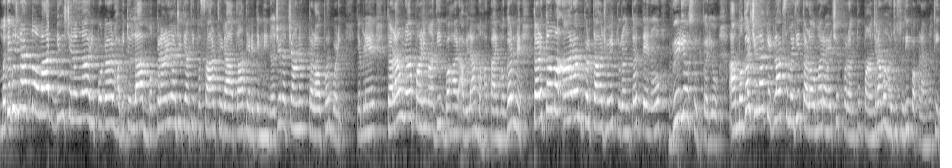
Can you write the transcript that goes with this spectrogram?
મધ્ય ગુજરાતનો અવાજ ન્યૂઝ ચેનલના રિપોર્ટર હબીતુલ્લા મકરાણી આજે ત્યાંથી પસાર થઈ રહ્યા હતા ત્યારે તેમની નજર અચાનક તળાવ પર પડી. તેમણે તળાવના પાણીમાંથી બહાર આવેલા મહાકાય મગરને તડકામાં આરામ કરતા જોઈ તુરંત તેનો વીડિયો શૂટ કર્યો. આ મગર છેલ્લા કેટલાક સમયથી તળાવમાં રહે છે, પરંતુ પાંજરામાં હજુ સુધી પકડાયો નથી.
